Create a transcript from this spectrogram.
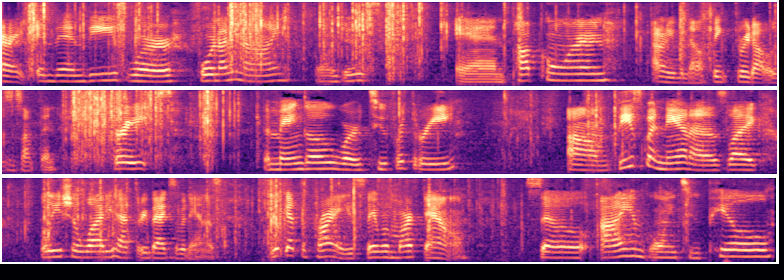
All right, and then these were $4.99 oranges and popcorn. I don't even know, I think $3 and something. Grapes. The mango were two for three. Um, these bananas, like, Felicia, why do you have three bags of bananas? Look at the price. They were marked down. So I am going to peel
